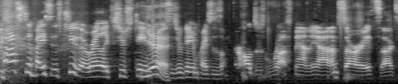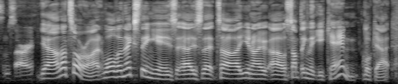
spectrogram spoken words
across devices too, though, right? Like your Steam Yeah. prices, your game prices, they're all just rough, man. Yeah, I'm sorry. It sucks. I'm sorry. Yeah, that's all right. Well, the next thing is uh, is that uh, you know uh, something that you can look at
